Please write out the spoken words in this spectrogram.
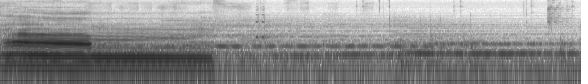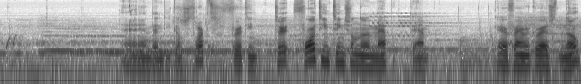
Um, and then deconstruct, 13, 14 things on the map, damn. Caravan request, nope.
